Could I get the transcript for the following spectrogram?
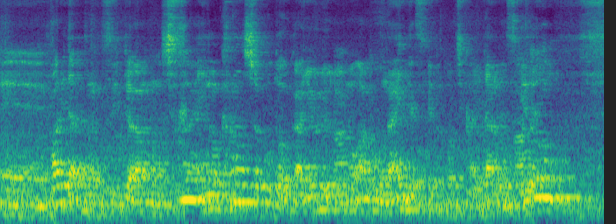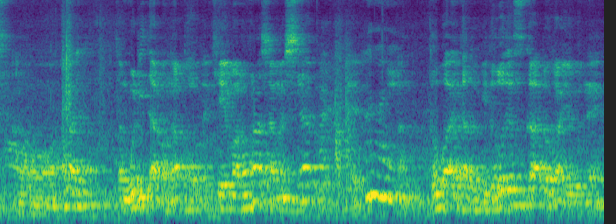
えー、パリダットについてはもう取材の感触とかいうよりもあこうないんですけどこっち書いたんですけど、はい無理だろうなと思って競馬の話あんまりしなくて、はい。あドバイ行った時どうですかとかいうね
